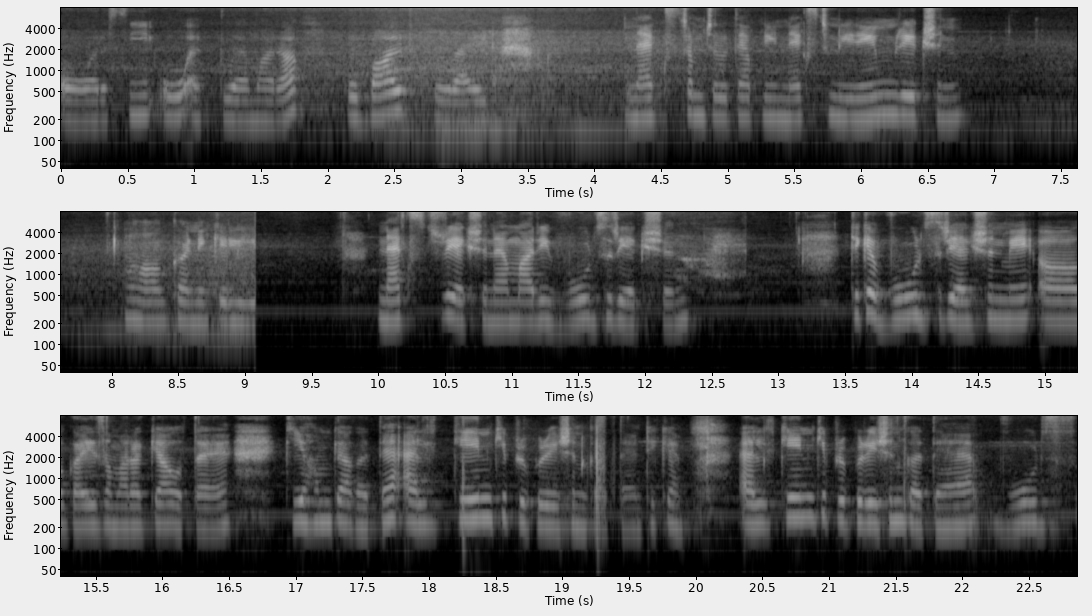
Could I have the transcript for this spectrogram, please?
और सी ओ एफ़ टू है हमारा कोबाल्ट फ्लोराइड नेक्स्ट हम चलते हैं अपनी नेक्स्ट नेम रिएक्शन करने के लिए। नेक्स्ट रिएक्शन है हमारी वुड्स रिएक्शन ठीक है वुड्स रिएक्शन में गाइस हमारा क्या होता है कि हम क्या करते हैं एल्केन की प्रिपरेशन करते हैं, ठीक है? एल्केन की प्रिपरेशन करते हैं वुड्स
